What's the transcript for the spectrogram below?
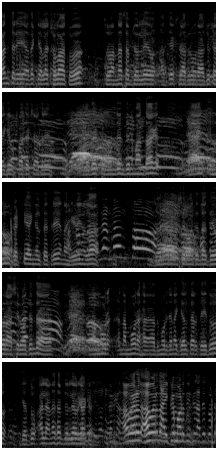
ಬಂತ್ರಿ, ಅದಕ್ಕೆಲ್ಲ ಚಲೋ ಆಯ್ತು. ಸೊ ಅಣ್ಣ ಸಾಹೇಬ್ ಜೊಲ್ಲೆ ಅಧ್ಯಕ್ಷರಾದ್ರು ರಾಜು ಕಾಗೆ ಉಪಾಧ್ಯಕ್ಷ ಆದ್ರಿ ಅದಕ್ಕೆ ಮುಂದಿನ ದಿನಮಾನದಾಗ ಬ್ಯಾಂಕ್ ಇನ್ನೂ ಗಟ್ಟಿಯಾಗಿ ನಿಲ್ತೈತ್ರಿ. ನಾ ಹೇಳಿನಲ್ಲ, ಜನರ ಆಶೀರ್ವಾದದಿಂದ, ದೇವರ ಆಶೀರ್ವಾದದಿಂದ ನಮ್ಮೂರ ನಮ್ಮೂರ ಹದಿಮೂರು ಜನ ಗೆಲ್ತಾ ಇರುತ್ತೆ ಇದು. ಗೆದ್ದು ಅಲ್ಲಿ ಅಣ್ಣ ಸಾಹೇಬ್ ಜೊಲ್ಲೆ ಅವ್ರಿಗೆ ಹಾಕ. ಅವಿರೋಧ ಅವಿರೋಧ ಆಯ್ಕೆ ಮಾಡೋದಿದ್ದಿಲ್ಲ ಅದೇ ದೊಡ್ಡ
